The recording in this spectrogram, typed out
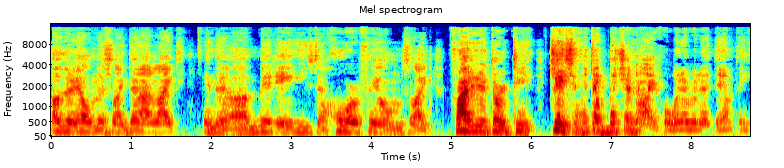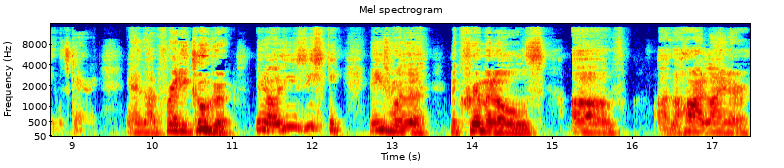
other elements like that I liked in the uh, mid 80s, the horror films like Friday the 13th, Jason with that butcher knife or whatever that damn thing he was carrying, and uh, Freddy Krueger. You know, these, these, these were the, the criminals of uh, the hardliner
